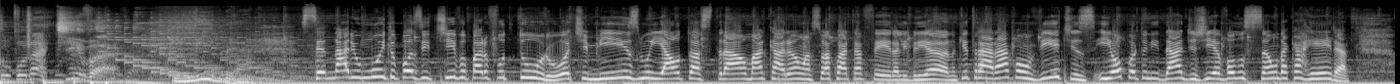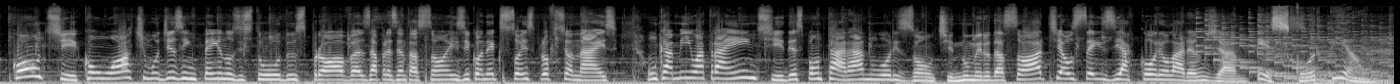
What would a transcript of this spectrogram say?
Horóscopo Nativa. Libra. Cenário muito positivo para o futuro. Otimismo e alto astral marcarão a sua quarta-feira, Libriano, que trará convites e oportunidades de evolução da carreira. Conte com um ótimo desempenho nos estudos, provas, apresentações e conexões profissionais. Um caminho atraente despontará no horizonte. Número da sorte é o 6 e a cor é o laranja. Escorpião.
